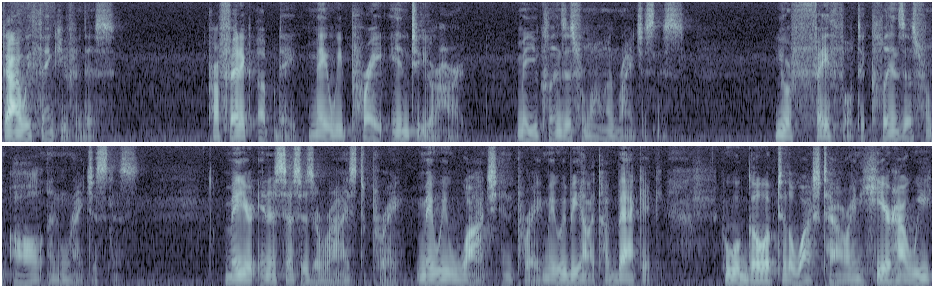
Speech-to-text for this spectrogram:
God, we thank you for this prophetic update. May we pray into your heart. May you cleanse us from all unrighteousness. You are faithful to cleanse us from all unrighteousness. May your intercessors arise to pray. May we watch and pray. May we be like Habakkuk who will go up to the watchtower and hear how we,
